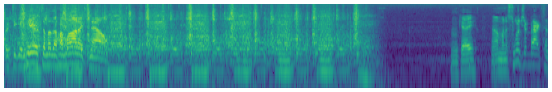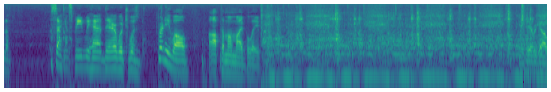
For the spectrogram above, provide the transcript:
But you can hear some of the harmonics now. Okay, now I'm going to switch it back to the second speed we had there, which was pretty well optimum, I believe. Okay, here we go.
